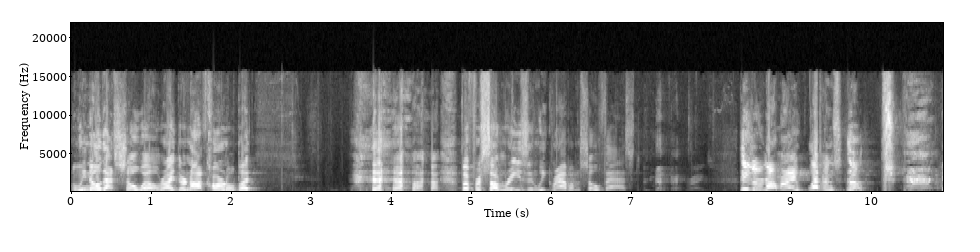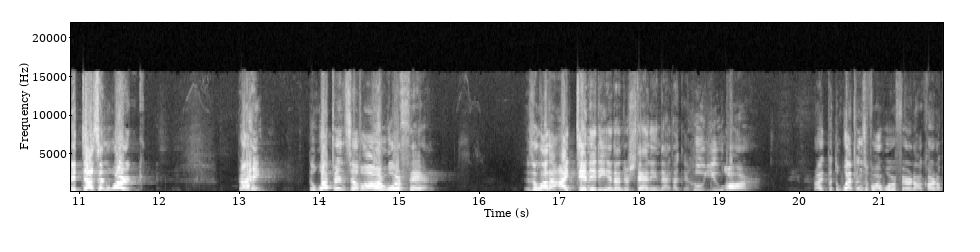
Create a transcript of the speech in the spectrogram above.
and we know that so well, right? They're not carnal, but but for some reason we grab them so fast. These are not my weapons. No. it doesn't work. Right? The weapons of our warfare there's a lot of identity in understanding that, like who you are. Right? But the weapons of our warfare are not carnal.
